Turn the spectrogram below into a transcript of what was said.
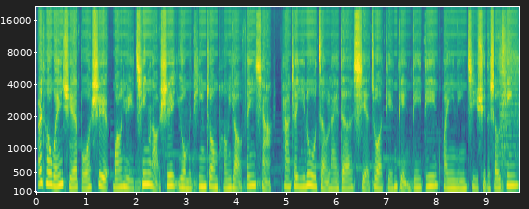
儿童文学博士王雨清老师与我们听众朋友分享他这一路走来的写作点点滴滴，欢迎您继续的收听。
